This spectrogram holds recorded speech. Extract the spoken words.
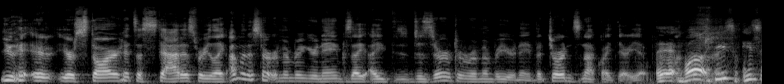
you hit your- your star hits a status where you're like, I'm going to start remembering your name because I, I deserve to remember your name. But Jordan's not quite there yet. Uh, well, he's he's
